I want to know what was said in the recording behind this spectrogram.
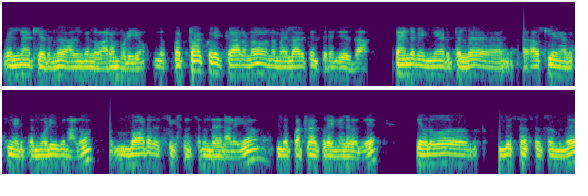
வெளிநாட்டில இருந்து ஆளுங்கள் வர முடியும். இந்த பற்றாக்குறை காரணம் நம்ம எல்லாருக்கும் தெரிஞ்சதுதான். பேண்டமிக் நேரத்துல ஆஸ்திரேலியன் அரசு எடுத்த முடிவுனாலும் பார்டர் ரெஸ்ட்ரிக்ஷன்ஸ் இருந்ததுனாலையும் இந்த பற்றாக்குறை நிலவுது. எவ்வளவோ பிசினஸஸ் வந்து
